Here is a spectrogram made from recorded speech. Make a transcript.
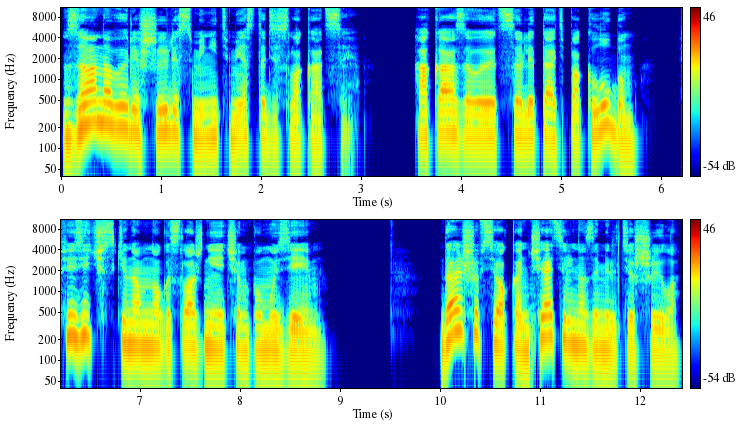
заново решили сменить место дислокации. Оказывается, летать по клубам физически намного сложнее, чем по музеям. Дальше все окончательно замельтешило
